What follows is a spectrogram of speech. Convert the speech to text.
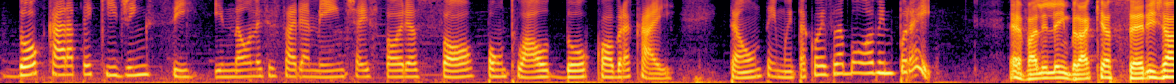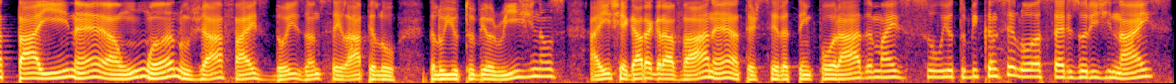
do Karate Kid em si, e não necessariamente a história só pontual do Cobra Kai. Então, tem muita coisa boa vindo por aí. É, vale lembrar que a série já tá aí, né, há um ano já, faz dois anos, sei lá, pelo, pelo YouTube Originals. Aí chegaram a gravar, né, a terceira temporada, mas o YouTube cancelou as séries originais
